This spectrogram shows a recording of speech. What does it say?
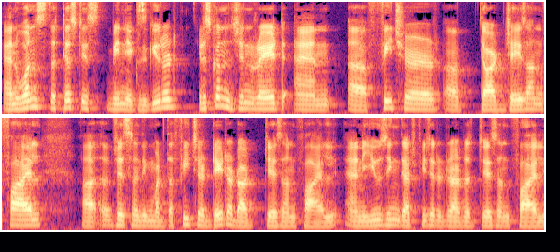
And once the test is being executed, it's going to generate an uh, feature uh, .json file uh, just nothing but the feature data.json file and using that feature data.json file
